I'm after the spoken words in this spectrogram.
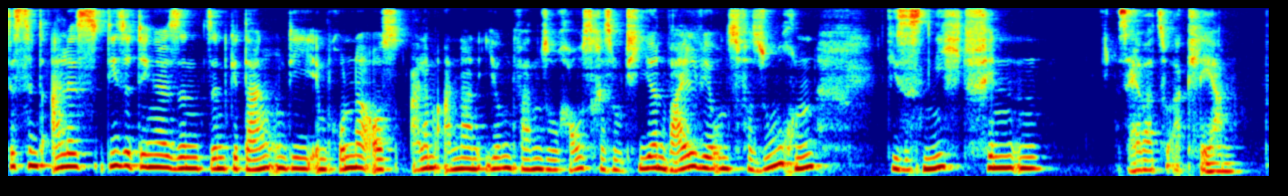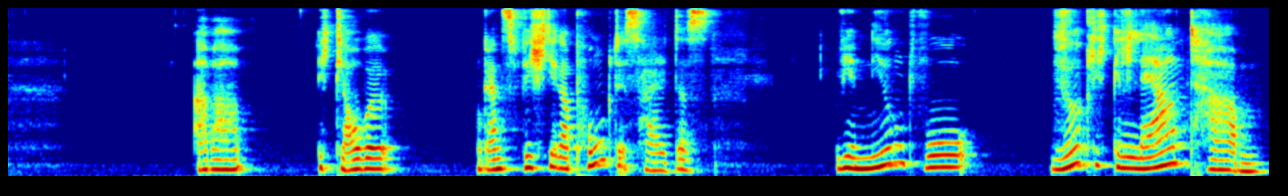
Das sind alles, diese Dinge sind, sind Gedanken, die im Grunde aus allem anderen irgendwann so raus resultieren, weil wir uns versuchen, dieses Nicht-Finden selber zu erklären. Aber ich glaube, ein ganz wichtiger Punkt ist halt, dass wir nirgendwo wirklich gelernt haben,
